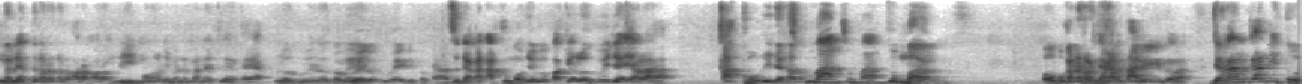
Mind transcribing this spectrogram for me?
ngelihat dengar dengar orang-orang di mall di mana-mana itu yang kayak lo gue lo Lo gue. lo gue gitu kan. Sedangkan aku mau nyoba pakai lo gue aja yalah kaku lidah aku. sumbang sumbang Sumbang. Oh bukan orang Jakarta nih gitu lah. Jangankan itu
